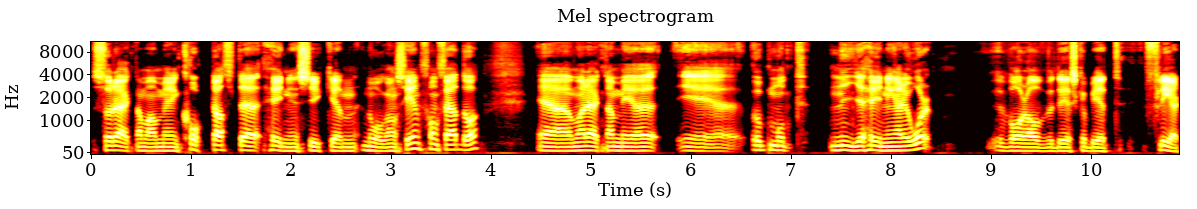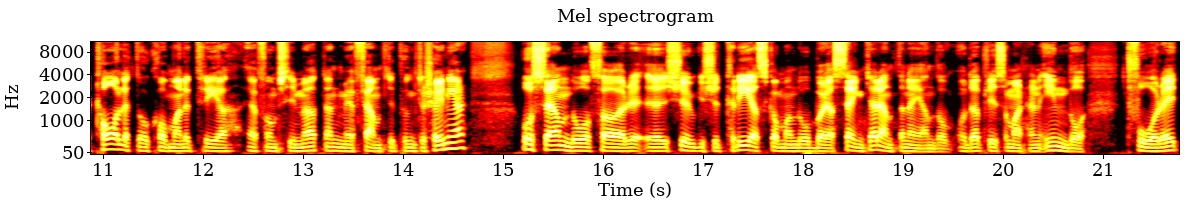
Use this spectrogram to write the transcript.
så räknar man med den kortaste höjningscykeln någonsin från Fed. Då. Eh, man räknar med eh, upp mot nio höjningar i år. varav det ska bli ett flertalet då kommande tre FOMC-möten med 50 punkters höjningar. Och sen då för eh, 2023 ska man då börja sänka räntorna igen då, och där prisar marknaden in då två rate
